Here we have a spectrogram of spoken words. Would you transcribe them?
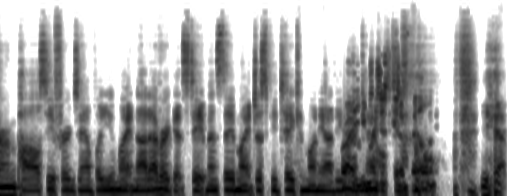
term policy for example you might not ever get statements. They might just be taking money out of your right account. you might just get a bill. Yeah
